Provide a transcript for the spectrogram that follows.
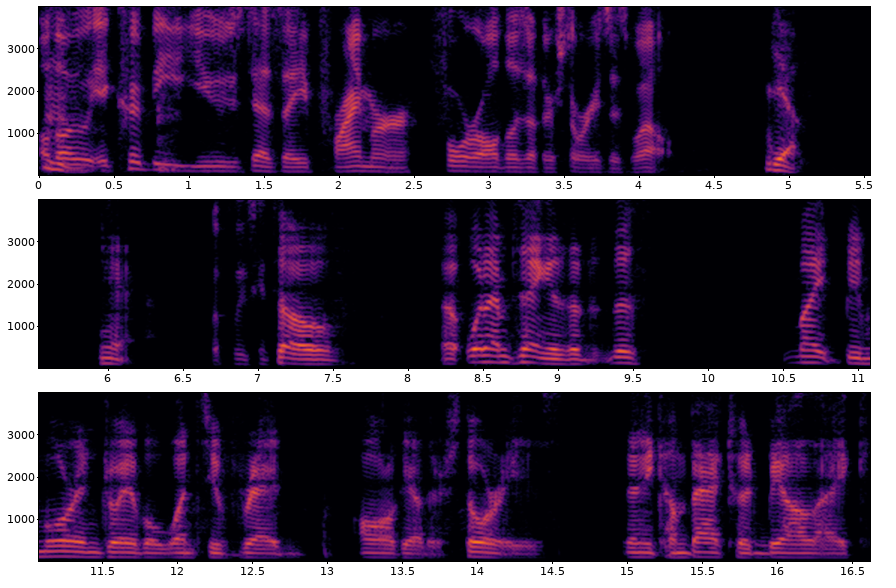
Although it could be used as a primer for all those other stories as well. Yeah. yeah. But please continue. So, uh, what I'm saying is that this might be more enjoyable once you've read all the other stories. Then you come back to it and be all like,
